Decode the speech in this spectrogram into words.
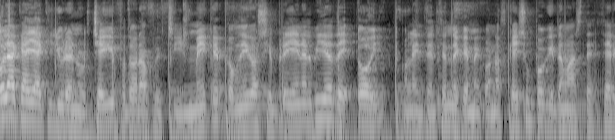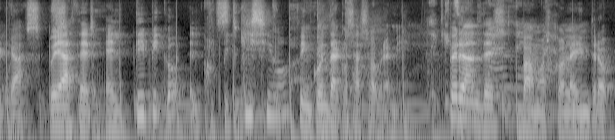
Hola, que hay aquí Julen Urchegui, fotógrafo y filmmaker, como digo siempre y en el vídeo de hoy, con la intención de que me conozcáis un poquito más de cerca, voy a hacer el típico, el tipiquísimo 50 cosas sobre mí. Pero antes, vamos con la intro.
